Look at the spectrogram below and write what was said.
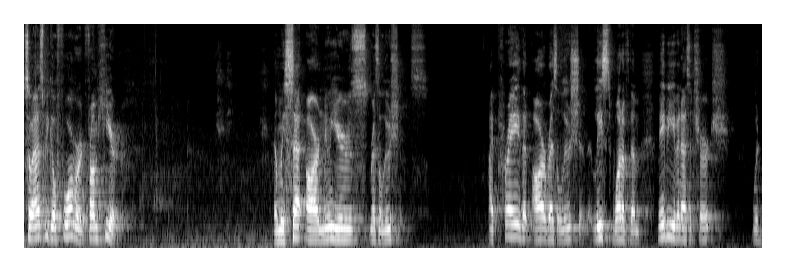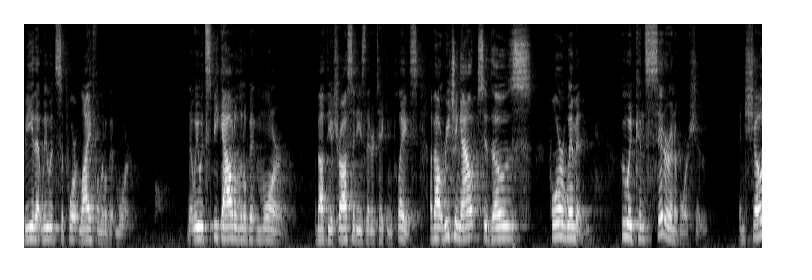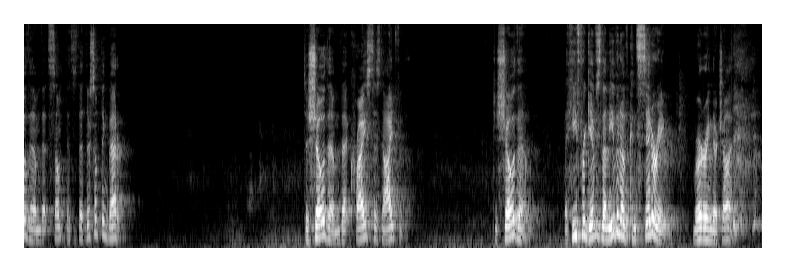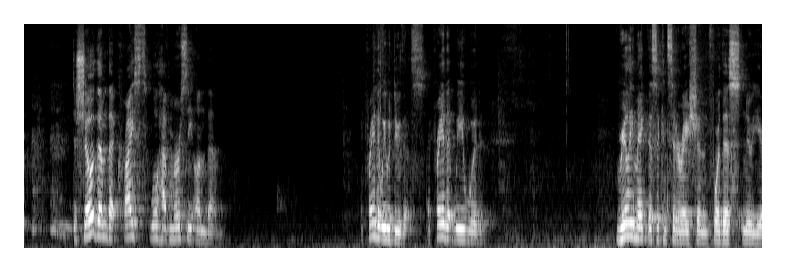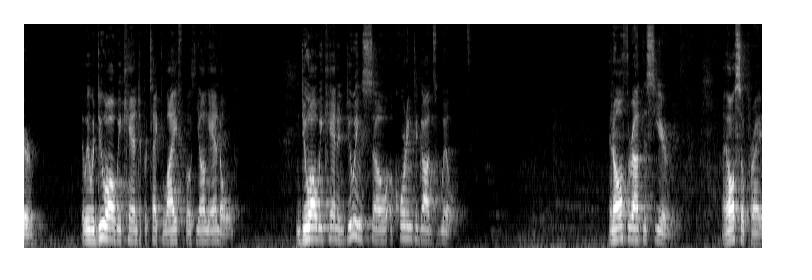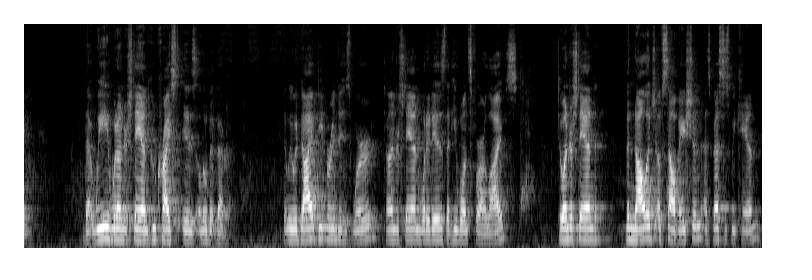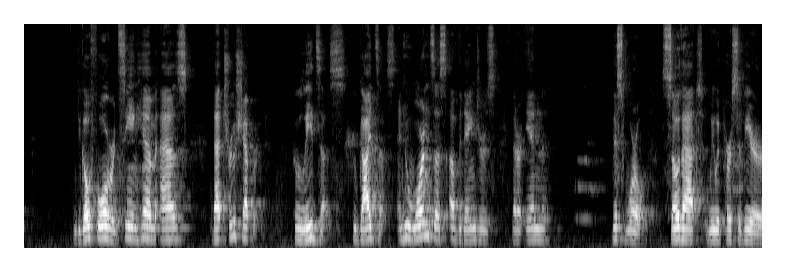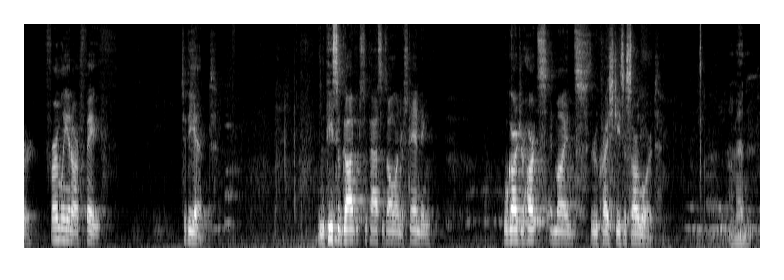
So, as we go forward from here, and we set our New Year's resolutions, I pray that our resolution, at least one of them, maybe even as a church, would be that we would support life a little bit more, that we would speak out a little bit more about the atrocities that are taking place, about reaching out to those poor women who would consider an abortion and show them that, some, that there's something better. To show them that Christ has died for them. To show them that He forgives them even of considering murdering their child. To show them that Christ will have mercy on them. I pray that we would do this. I pray that we would really make this a consideration for this new year. That we would do all we can to protect life, both young and old, and do all we can in doing so according to God's will. And all throughout this year, I also pray that we would understand who Christ is a little bit better. That we would dive deeper into His Word to understand what it is that He wants for our lives, to understand the knowledge of salvation as best as we can, and to go forward seeing Him as that true shepherd who leads us, who guides us, and who warns us of the dangers that are in this world, so that we would persevere firmly in our faith to the end. And the peace of God, which surpasses all understanding, will guard your hearts and minds through Christ Jesus our Lord. Amen.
